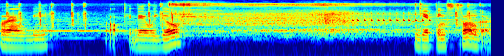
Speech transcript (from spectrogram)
rank B okay there we go. Getting stronger.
